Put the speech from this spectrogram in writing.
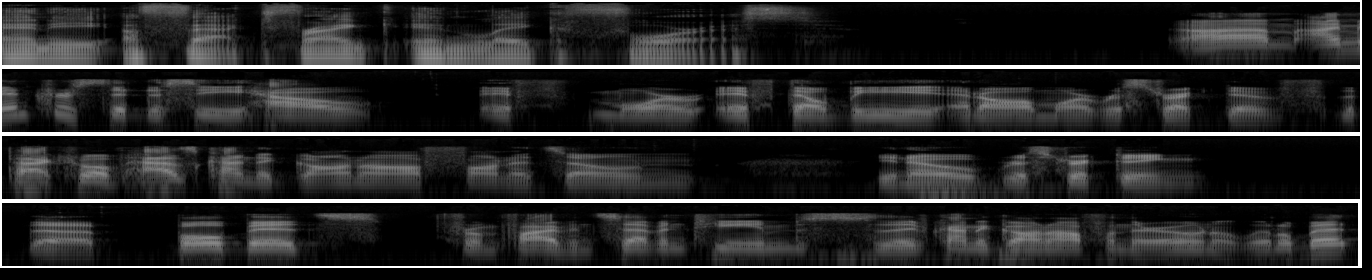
any effect? Frank in Lake Forest. Um, I'm interested to see how if more if they'll be at all more restrictive. The Pac-12 has kind of gone off on its own, you know, restricting the bowl bids from five and seven teams. So they've kind of gone off on their own a little bit.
